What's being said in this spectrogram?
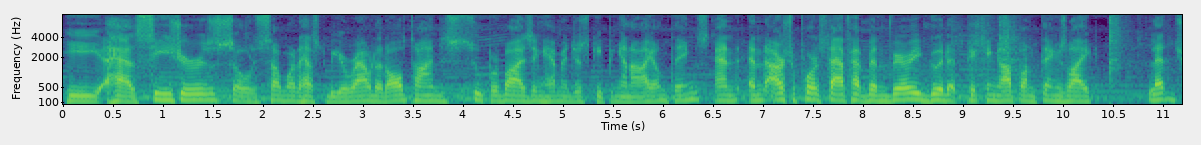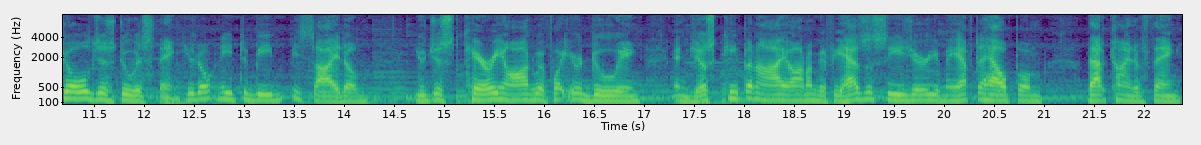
He has seizures, so someone has to be around at all times supervising him and just keeping an eye on things. And, and our support staff have been very good at picking up on things like, let Joel just do his thing. You don't need to be beside him. You just carry on with what you're doing and just keep an eye on him. If he has a seizure, you may have to help him that kind of thing.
